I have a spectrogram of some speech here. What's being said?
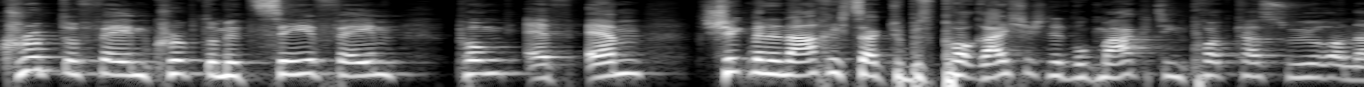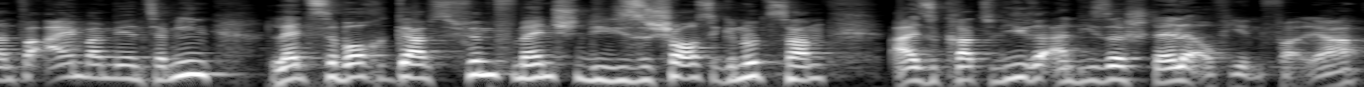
CryptoFame, Crypto mit C, Fame.fm. Schick mir eine Nachricht, sag, du bist reich durch Network Marketing Podcast Hörer und dann vereinbaren wir einen Termin. Letzte Woche gab es fünf Menschen, die diese Chance genutzt haben. Also gratuliere an dieser Stelle auf jeden Fall, ja.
